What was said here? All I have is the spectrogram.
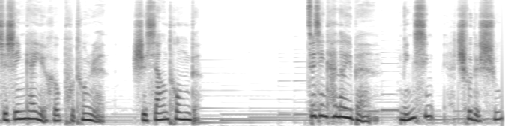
其实应该也和普通人是相通的。最近看到一本明星出的书。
